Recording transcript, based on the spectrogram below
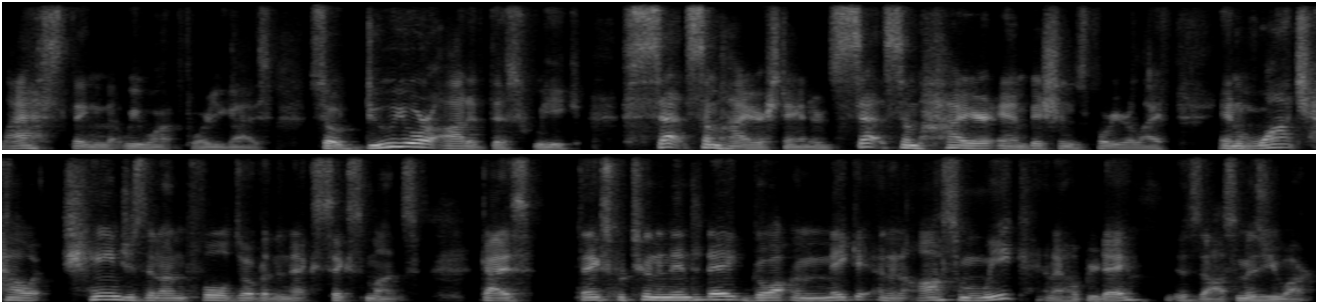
last thing that we want for you guys. So do your audit this week, set some higher standards, set some higher ambitions for your life, and watch how it changes and unfolds over the next six months. Guys, thanks for tuning in today. Go out and make it an awesome week. And I hope your day is as awesome as you are.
